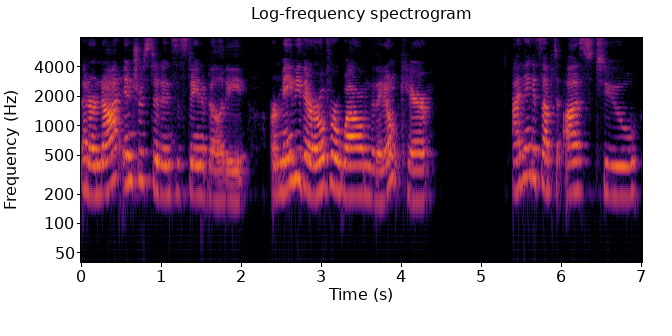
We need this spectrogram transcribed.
that are not interested in sustainability, or maybe they're overwhelmed, or they don't care, I think it's up to us to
